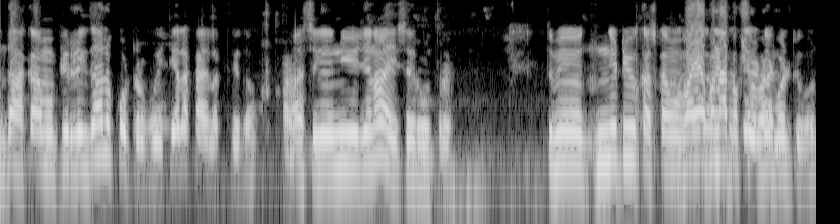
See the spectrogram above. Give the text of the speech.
दहा काम फिरले की झालं कोटी रुपये. त्याला काय लागते? असं नियोजन आहे सर्वत्र तुम्ही नीट विकास काम बाया पण अपक्ष डबल टेबल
